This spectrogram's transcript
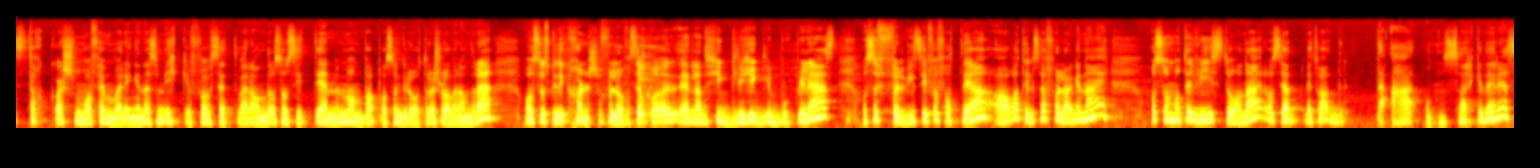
stakkars små femåringene som ikke får sett hverandre, og som sitter hjemme med mamma og pappa som gråter og slår hverandre. Og så skulle de kanskje få lov å se på en eller annen hyggelig hyggelig bok bli lest. Og selvfølgelig sier forfatter ja. Av og til sa forlaget nei. Og så måtte vi stå der og si at vet du hva, det er åndsverket deres.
